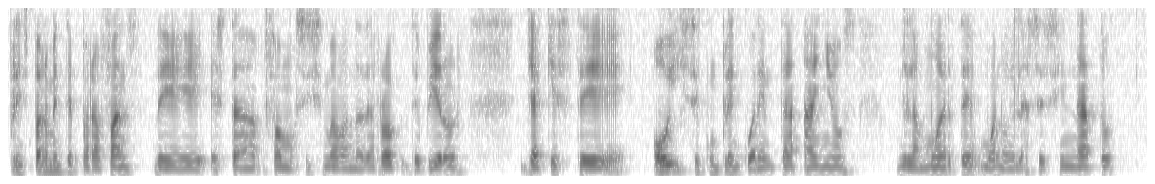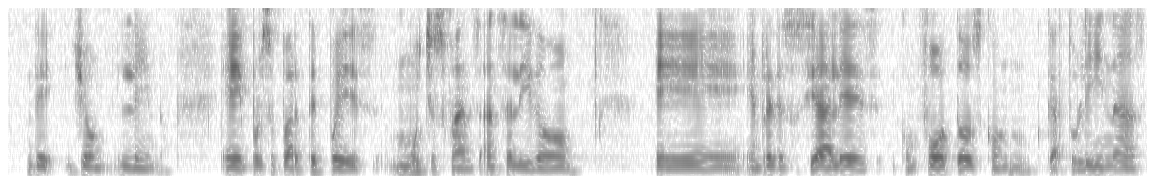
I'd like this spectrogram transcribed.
principalmente para fans de esta famosísima banda de rock The Beatles, ya que este, hoy se cumplen 40 años de la muerte, bueno, del asesinato de John Lennon. Eh, por su parte, pues muchos fans han salido eh, en redes sociales, con fotos, con cartulinas,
